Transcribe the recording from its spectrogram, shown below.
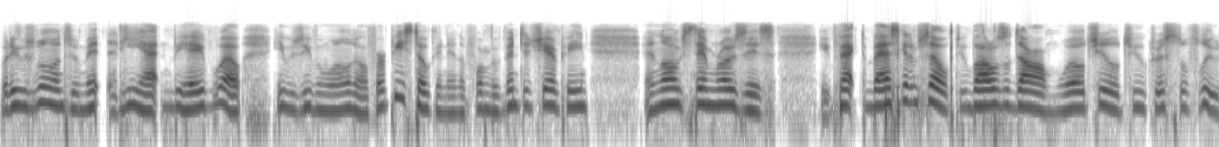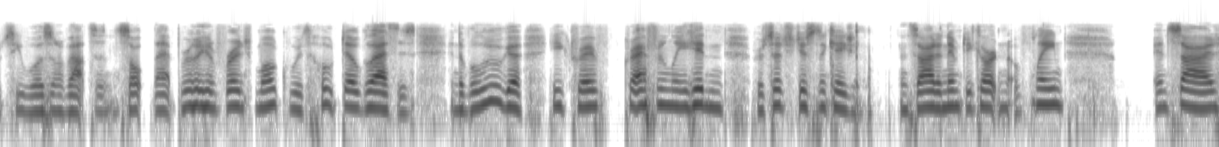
but he was willing to admit that he hadn't behaved well. He was even willing to offer a peace token in the form of vintage champagne and long stem roses. He packed a basket himself, two bottles of Dom, well chilled, two crystal flutes. He wasn't about to insult that brilliant French monk with hotel glasses, and the beluga he craft craftily hidden for such just an occasion. Inside an empty carton of plain inside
